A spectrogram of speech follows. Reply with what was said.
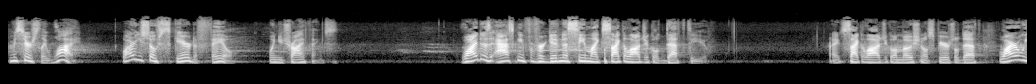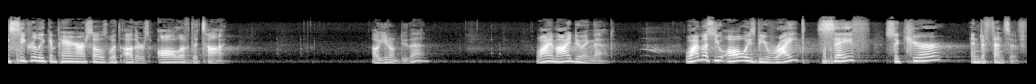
I mean, seriously, why? Why are you so scared to fail when you try things? Why does asking for forgiveness seem like psychological death to you? Right? Psychological, emotional, spiritual death. Why are we secretly comparing ourselves with others all of the time? Oh, you don't do that? Why am I doing that? Why must you always be right, safe, secure, and defensive?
